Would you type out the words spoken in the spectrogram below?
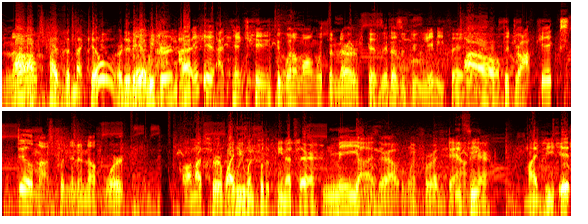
no? Wow, I'm surprised. Didn't that kill, or did it get weaker in the I think it, I think it went along with the nerf because it doesn't do anything. Wow. The drop kick still not putting in enough work. Oh, I'm not sure why he went for the peanut there. Me either. I would have went for a down see- air. Might be it.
